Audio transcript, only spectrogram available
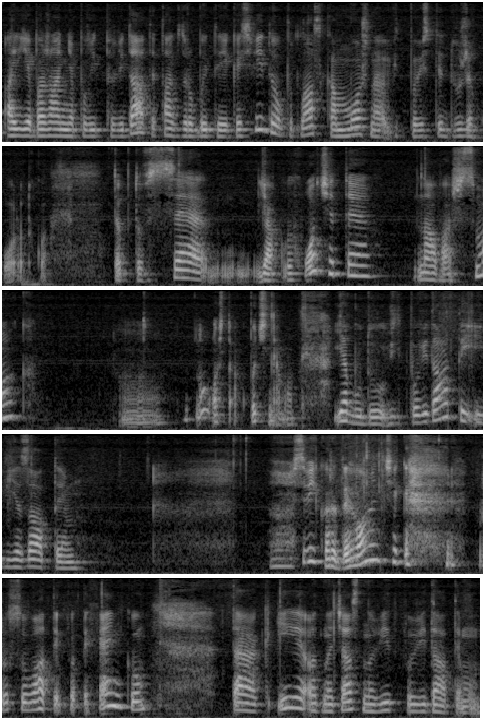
А є бажання повідповідати, так, зробити якесь відео, будь ласка, можна відповісти дуже коротко. Тобто, все, як ви хочете, на ваш смак. Ну, ось так, почнемо. Я буду відповідати і в'язати свій кардиганчик, просувати потихеньку. Так, і одночасно відповідатиму.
